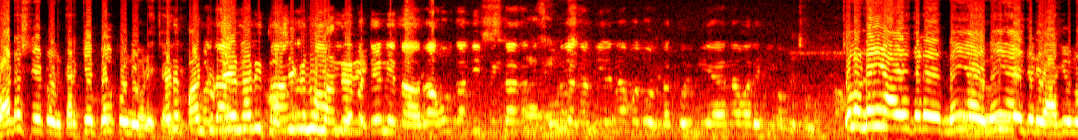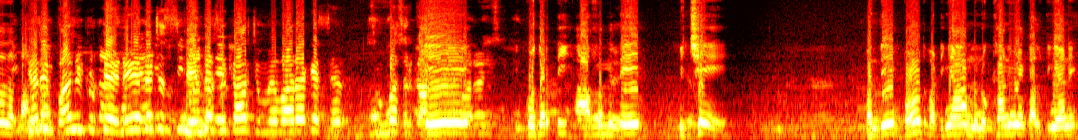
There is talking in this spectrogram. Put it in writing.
ਬਾਰਡਰ ਸਟੇਟ ਹੋਣ ਕਰਕੇ ਬਿਲਕੁਲ ਨਹੀਂ ਹੋਣੇ ਜਿਹੜੇ ਚਾਹੀਦੇ ਬੰਨ ਟੁੱਟੇ ਇਹਨਾਂ ਦੀ ਦੋਸ਼ੀ ਕਿਹਨੂੰ ਮੰਨਦੇ ਜੀ? ਵੱਡੇ ਨੇਤਾ ਰਾਹੁਲ ਗਾਂਧੀ ਪ੍ਰਿੰਕਾ ਗਾਂਧੀ ਸੋਨੀਆ ਗਾਂਧੀ ਇਹਨਾਂ ਵੱਲੋਂ ਤੱਕ ਕੋਈ ਨਹੀਂ ਆਇਆ ਇਹਨਾਂ ਬਾਰੇ ਕੀ ਕਹੋਗੇ ਚਲੋ ਨਹੀਂ ਆਏ ਜਿਹੜੇ ਨਹੀਂ ਆਏ ਨਹੀਂ ਆਏ ਜਿਹੜੇ ਆ ਗਏ ਉਹਨਾਂ ਦਾ ਜਿਹੜੇ ਧੰਨਵਾਦ ਬੰਨ ਟੁੱਟੇ ਨੇ ਇਹਦੇ ਚ ਕੇਂਦਰ ਸਰਕਾਰ ਜ਼ਿੰਮੇਵਾਰ ਹੈ ਕਿ ਸੂਬਾ ਸਰਕਾਰ ਜ਼ਿੰਮੇਵਾਰ ਹੈ? ਇਹ ਕੁਦਰਤੀ ਆਫਤ ਦੇ ਪਿੱਛੇ ਬੰਦੇ ਬਹੁਤ ਵੱਡੀਆਂ ਮਨੁੱਖਾਂ ਦੀਆਂ ਗਲਤੀਆਂ ਨੇ।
